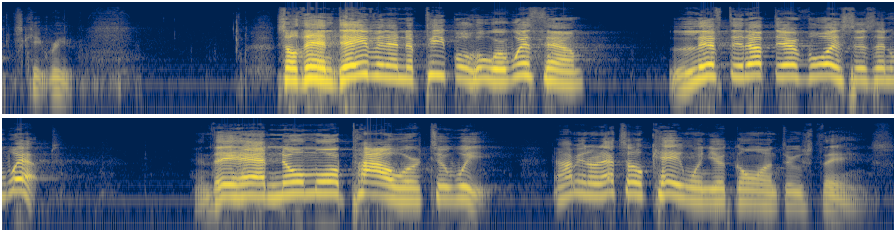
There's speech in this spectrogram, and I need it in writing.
Let's keep reading. So then David and the people who were with him lifted up their voices and wept and they had no more power to weep. I mean, that's okay when you're going through things.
